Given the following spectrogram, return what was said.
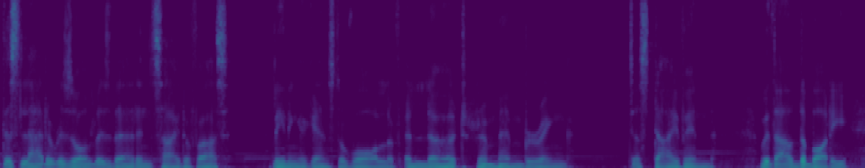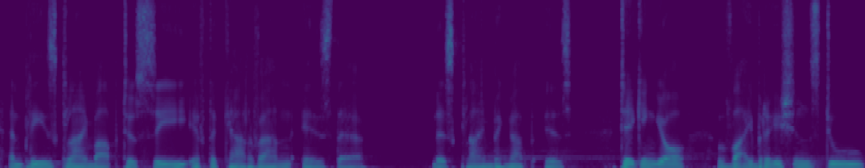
This ladder is always there inside of us. leaning against the wall of alert remembering. Just dive in without the body and please climb up to see if the caravan is there. This climbing up is taking your vibrations to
